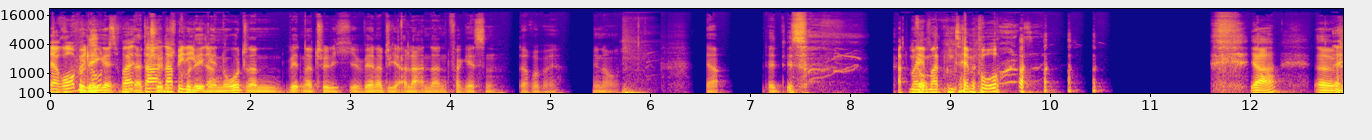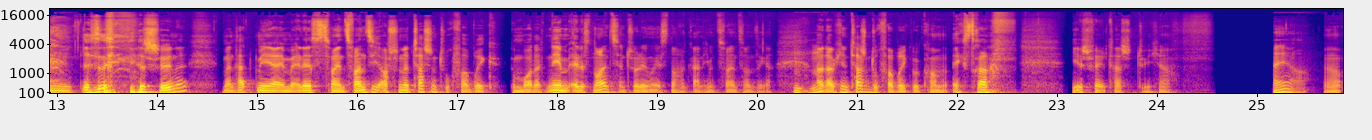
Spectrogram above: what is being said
Der Robin Kollege, Hood, weil, da, da bin Kollege ich wieder. in Not, dann wird natürlich, werden natürlich alle anderen vergessen darüber Genau. Ja, das ist. Hat mal jemand ein Tempo? ja, ähm, das ist das Schöne. Man hat mir ja im LS22 auch schon eine Taschentuchfabrik gemoddet. Ne, im LS19, Entschuldigung, ist noch gar nicht im 22er. Mhm. Aber da habe ich eine Taschentuchfabrik bekommen. Extra Hirschfeld-Taschentücher. Naja. Ja.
